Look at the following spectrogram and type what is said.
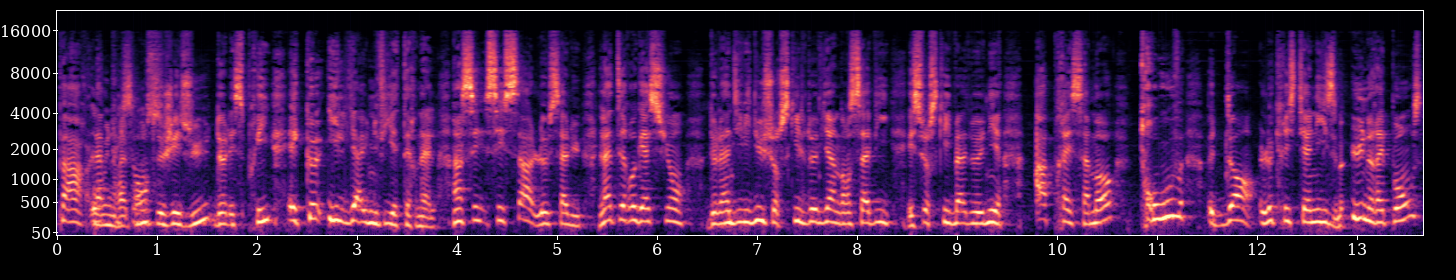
par la puissance de Jésus, de l'Esprit, et qu'il y a une vie éternelle. Hein, c'est ça le salut. L'interrogation de l'individu sur ce qu'il devient dans sa vie et sur ce qu'il va devenir après sa mort trouve dans le christianisme une réponse,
